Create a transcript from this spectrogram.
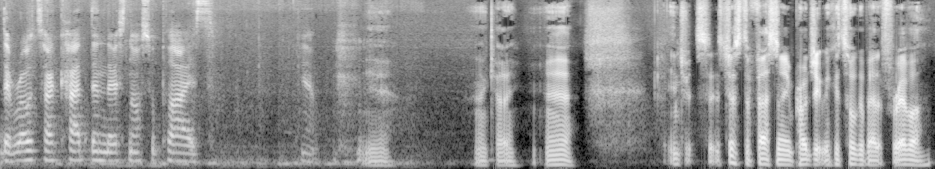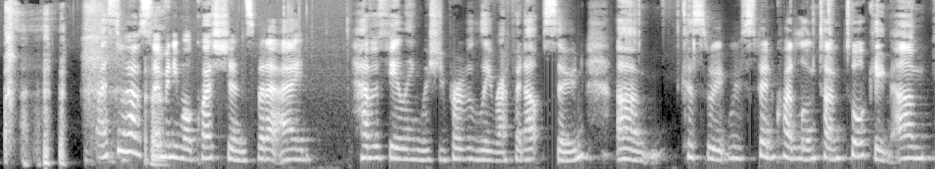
the roads are cut, then there's no supplies. Yeah. Yeah. Okay. Yeah. Interesting. It's just a fascinating project. We could talk about it forever. I still have so many more questions, but I have a feeling we should probably wrap it up soon because um, we, have spent quite a long time talking. Um,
